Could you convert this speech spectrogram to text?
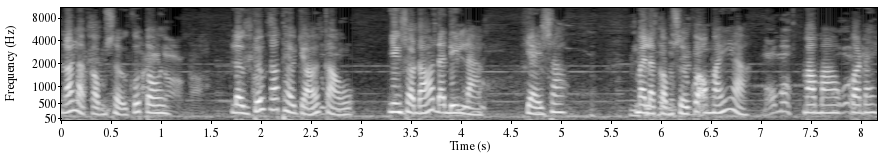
Nó là cộng sự của tôi. Lần trước nó theo dõi cậu, Nhưng sau đó đã đi lạc. Vậy sao? Mày là cộng sự của ông ấy à? Mau mau, qua đây.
